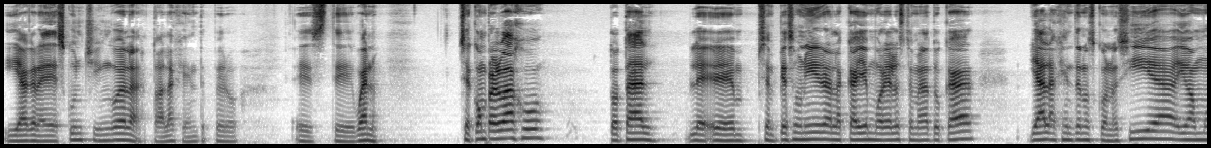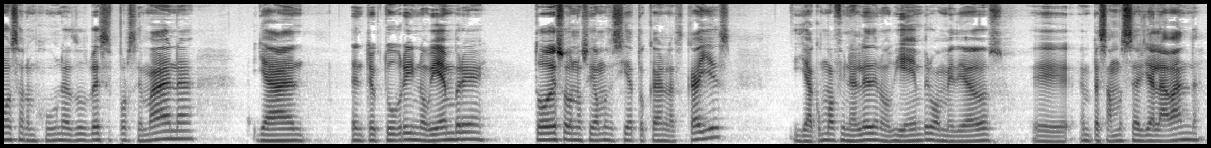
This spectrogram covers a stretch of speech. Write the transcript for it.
Y agradezco un chingo a la, toda la gente, pero este, bueno, se compra el bajo, total, eh, se empieza a unir a la calle Morelos también a tocar. ya la gente nos conocía, íbamos a lo mejor unas dos veces por semana, ya en- entre octubre y noviembre, todo eso nos íbamos así a tocar en las calles, y ya como a finales de noviembre o a mediados eh, empezamos a hacer ya la banda.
